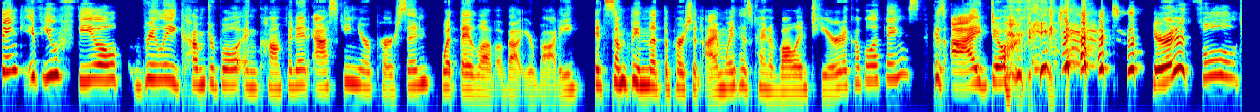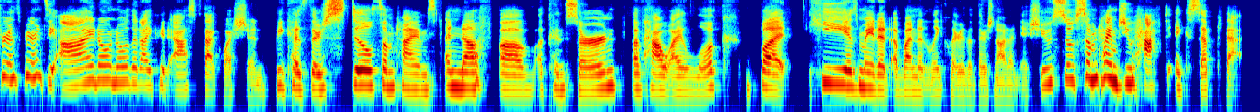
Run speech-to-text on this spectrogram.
Think if you feel really comfortable and confident asking your person what they love about your body, it's something that the person I'm with has kind of volunteered a couple of things because I don't think that You're is full transparency. I don't know that I could ask that question because there's still sometimes enough of a concern of how I look, but he has made it abundantly clear that there's not an issue. So sometimes you have to accept that.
